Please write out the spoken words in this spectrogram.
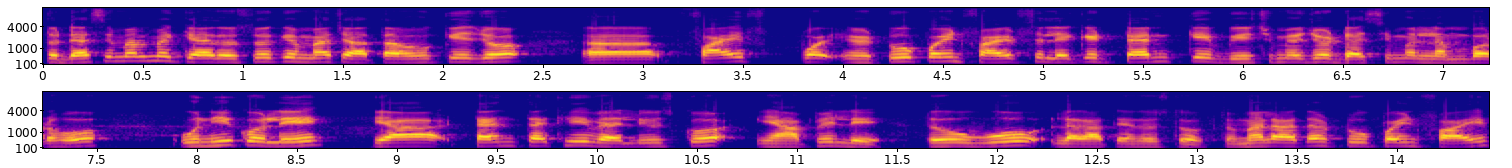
तो डेसिमल में क्या है दोस्तों कि मैं चाहता हूँ कि जो फाइव टू पॉइंट फाइव से लेके टेन के बीच में जो डेसिमल नंबर हो उन्हीं को ले या टेन तक ही वैल्यूज़ को यहाँ पे ले। तो वो लगाते हैं दोस्तों। तो मैं लगाता हूँ टू पॉइंट फाइव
